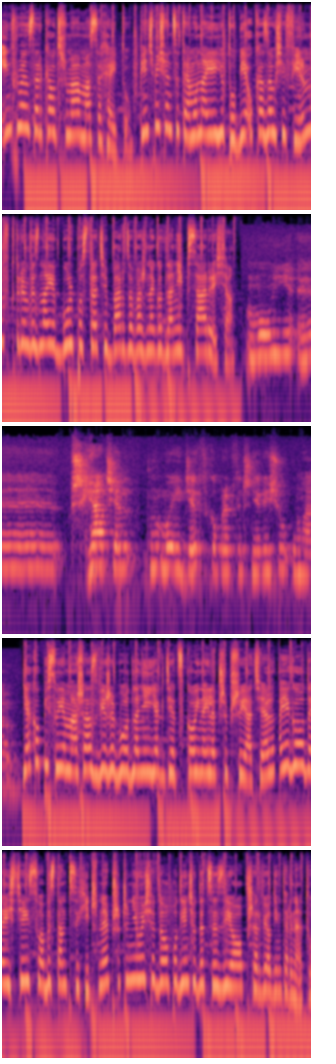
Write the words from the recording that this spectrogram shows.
influencerka otrzymała masę hejtu. Pięć miesięcy temu na jej YouTubie ukazał się film, w którym wyznaje ból po stracie bardzo ważnego dla niej psa Rysia. Mój e, przyjaciel, moje dziecko praktycznie Rysiu umarł. Jak opisuje Masza, zwierzę było dla niej jak dziecko i najlepszy przyjaciel, a jego odejście i słaby stan psychiczny przyczyniły się do podjęciu decyzji o przerwie od internetu.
